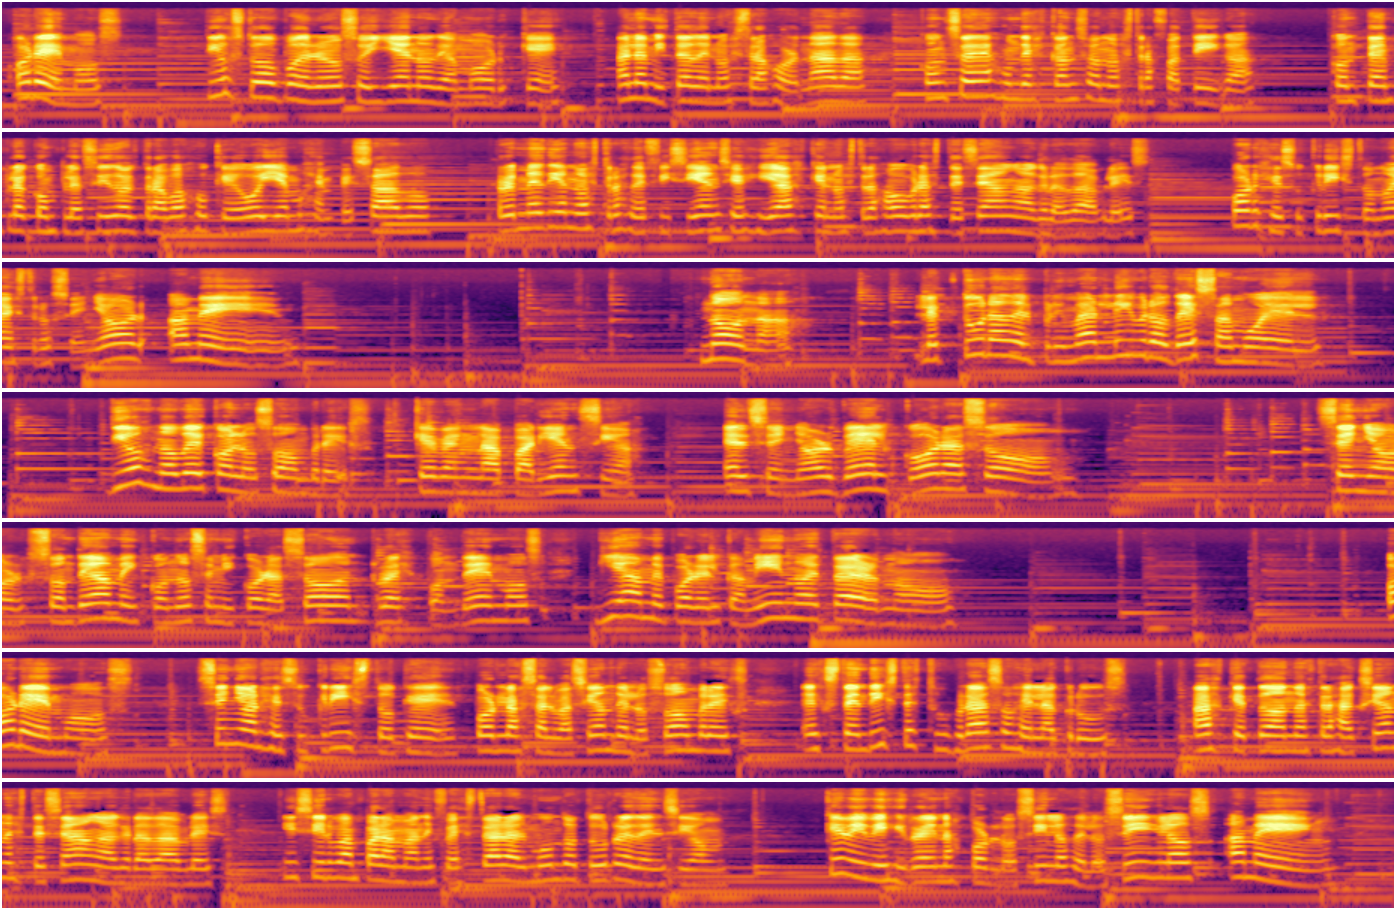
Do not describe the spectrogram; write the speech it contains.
Oremos, Dios Todopoderoso y lleno de amor que, a la mitad de nuestra jornada, concedes un descanso a nuestra fatiga. Contempla complacido el trabajo que hoy hemos empezado, remedia nuestras deficiencias y haz que nuestras obras te sean agradables. Por Jesucristo nuestro Señor. Amén. Nona. Lectura del primer libro de Samuel. Dios no ve con los hombres, que ven la apariencia el Señor ve el corazón. Señor, sondéame y conoce mi corazón, respondemos, guíame por el camino eterno. Oremos, Señor Jesucristo, que por la salvación de los hombres extendiste tus brazos en la cruz. Haz que todas nuestras acciones te sean agradables y sirvan para manifestar al mundo tu redención que vivís y reinas por los siglos de los siglos. Amén.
